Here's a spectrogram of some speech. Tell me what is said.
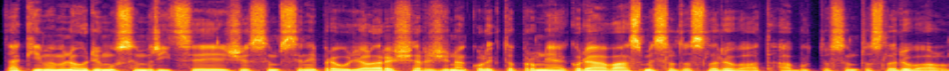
tak jim mnohdy musím říci, že jsem si nejprve udělal rešerži, nakolik to pro mě jako dává smysl to sledovat. A buď to jsem to sledoval,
